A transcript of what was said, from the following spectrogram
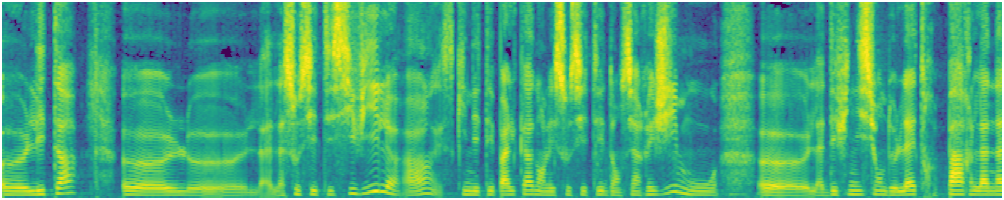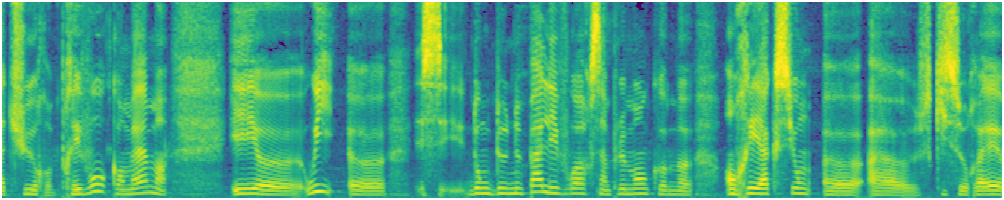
euh, l'État, la, société civile, hein, ce qui n'était pas le cas dans les sociétés d'ancien régime où la définition de l'être par la nature prévaut quand même. Et euh, oui, euh, donc de ne pas les voir simplement comme euh, en réaction à ce qui serait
